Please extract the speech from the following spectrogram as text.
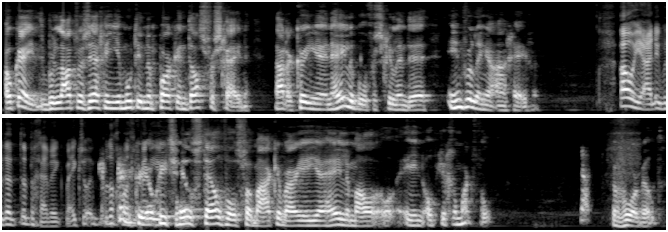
Oké, laten we zeggen, je moet in een pak en das verschijnen. Nou, daar kun je een heleboel verschillende invullingen aan geven. Oh ja, ik, dat, dat begrijp ik. Maar ik, ik Daar ik kun je ook iets heel stijlvols van maken waar je je helemaal in op je gemak voelt. Ja. Bijvoorbeeld.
